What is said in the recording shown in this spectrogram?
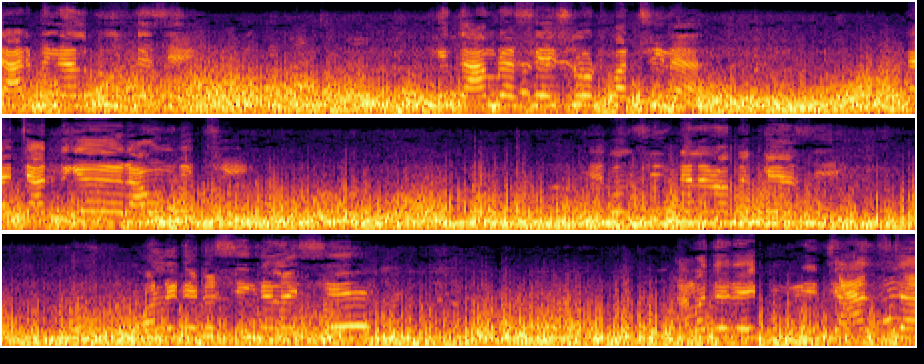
টার্মিনাল খুঁজতেছে। কিন্তু আমরা শেষ লোড পাচ্ছি না। তাই চারদিকে রাউন্ড দিচ্ছি। এবং সিগন্যালের অপেক্ষায় আছি। অলরেডি একটা সিগন্যাল আসছে। আমাদের এই জাহাজটা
